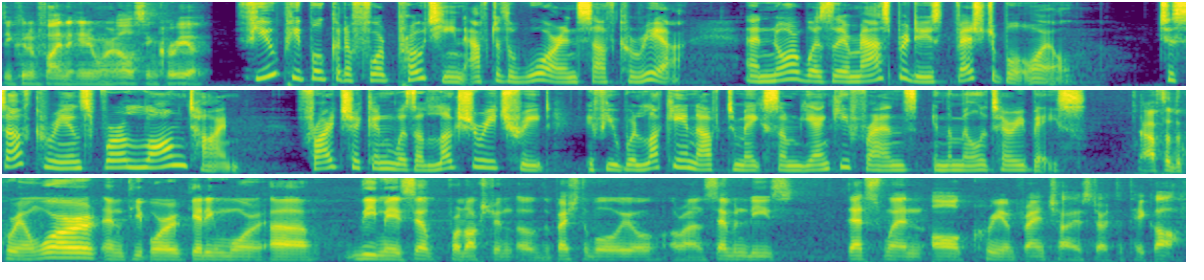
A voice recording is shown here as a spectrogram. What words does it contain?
You couldn't find it anywhere else in Korea. Few people could afford protein after the war in South Korea, and nor was there mass produced vegetable oil. To South Koreans for a long time, fried chicken was a luxury treat if you were lucky enough to make some Yankee friends in the military base. After the Korean War and people were getting more, uh, we made self production of the vegetable oil around 70s. That's when all Korean franchise start to take off.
